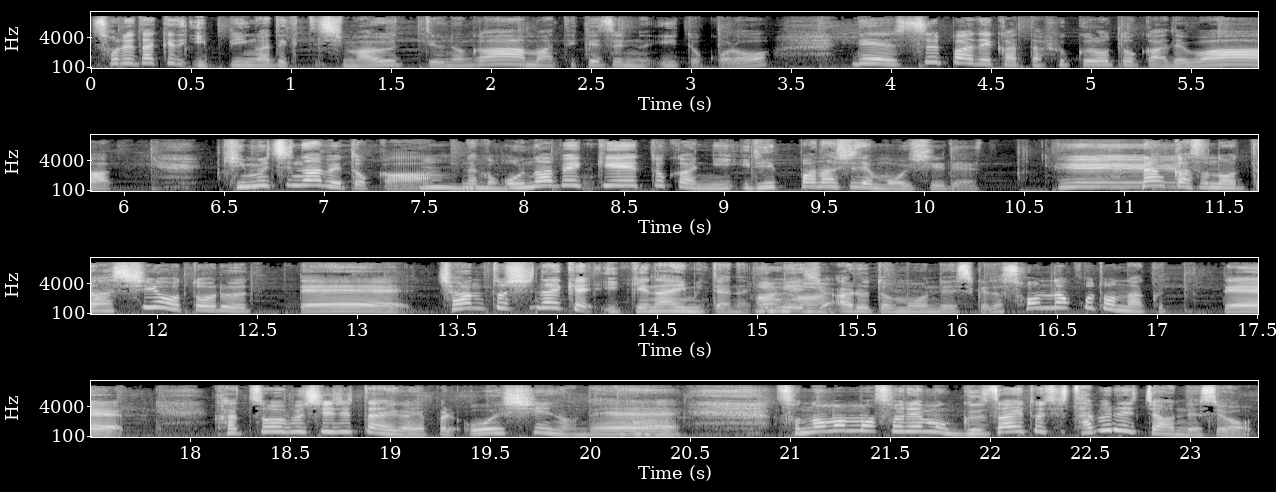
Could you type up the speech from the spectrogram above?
それだけで一品ができてしまうっていうのが、まあ、手削りのいいところ。でスーパーで買った袋とかではキムチ鍋とか、うんうん。なんかお鍋系とかに入れっぱなしでも美味しいです。なんかその出汁を取るってちゃんとしなきゃいけないみたいなイメージはいはいあると思うんですけど、そんなことなくって鰹節自体がやっぱり美味しいので、はいそのままそれも具材として食べれちゃうんですよ。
